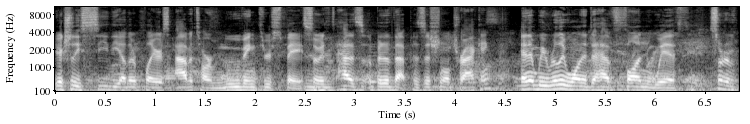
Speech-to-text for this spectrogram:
You actually see the other player's avatar moving through space. So mm-hmm. it has a bit of that positional tracking. And then we really wanted to have fun with sort of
